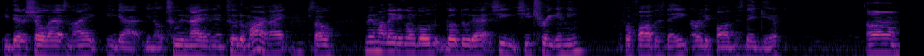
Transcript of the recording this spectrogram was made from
He did a show last night. He got you know two tonight and then two tomorrow night. So me and my lady gonna go go do that. She she treating me for Father's Day, early Father's Day gift. Um,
